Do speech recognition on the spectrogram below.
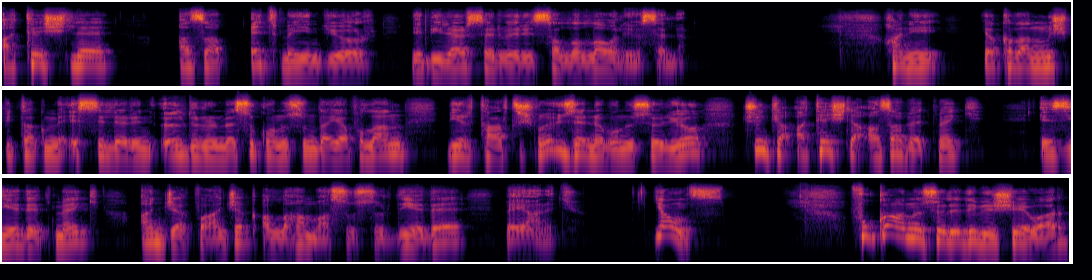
Ateşle azap etmeyin diyor Nebiler Serveri sallallahu aleyhi ve sellem. Hani yakalanmış bir takım esirlerin öldürülmesi konusunda yapılan bir tartışma üzerine bunu söylüyor. Çünkü ateşle azap etmek, eziyet etmek ancak ve ancak Allah'a mahsustur diye de beyan ediyor. Yalnız Fukaha'nın söylediği bir şey var.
